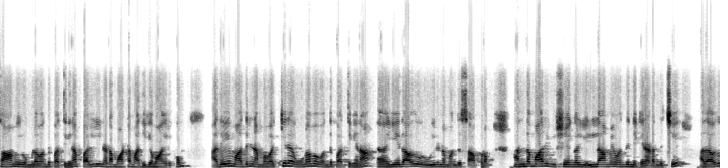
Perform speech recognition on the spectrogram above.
சாமி ரூமில் வந்து பார்த்தீங்கன்னா பள்ளி நடமாட்டம் அதிகமாக இருக்கும். அதே மாதிரி நம்ம வைக்கிற உணவை வந்து பார்த்தீங்கன்னா ஏதாவது ஒரு உயிரினம் வந்து சாப்பிடும். அந்த மாதிரி விஷயங்கள் எல்லாமே வந்து இன்னைக்கு நடந்துச்சு. அதாவது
